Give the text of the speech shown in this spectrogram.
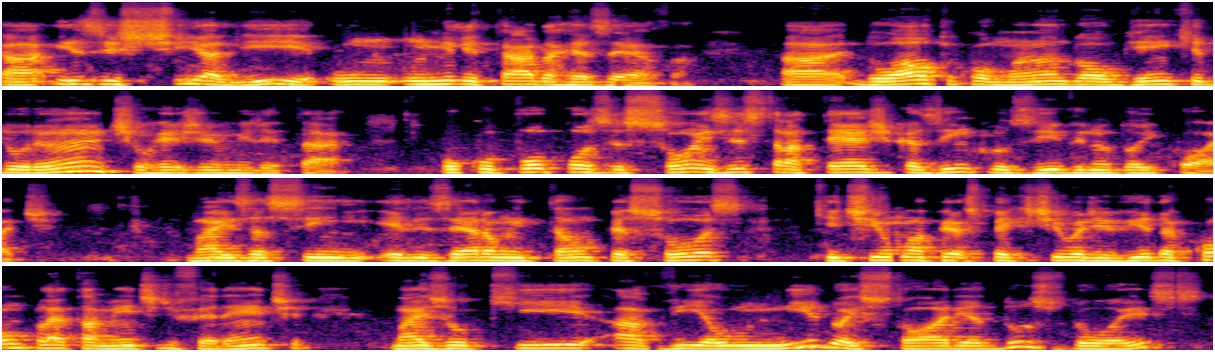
ah, existia ali um, um, militar da reserva, ah, do alto comando, alguém que durante o regime militar ocupou posições estratégicas, inclusive no doicode. Mas, assim, eles eram, então, pessoas que tinham uma perspectiva de vida completamente diferente, mas o que havia unido a história dos dois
